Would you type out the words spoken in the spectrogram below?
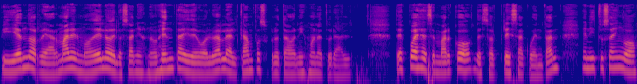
pidiendo rearmar el modelo de los años 90 y devolverle al campo su protagonismo natural. Después desembarcó, de sorpresa cuentan, en Ituzaingó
